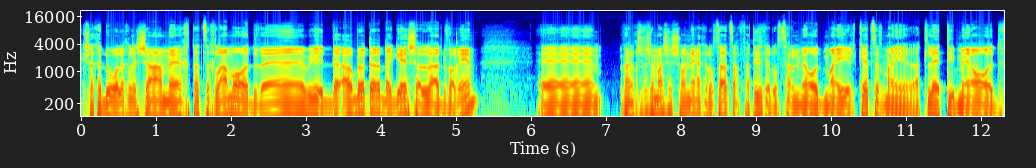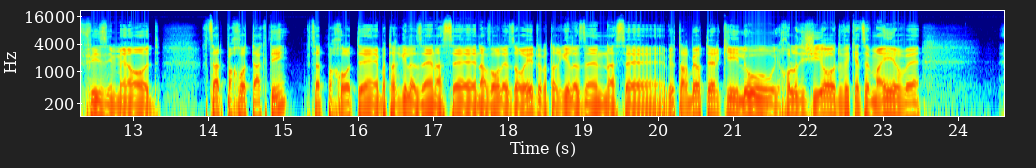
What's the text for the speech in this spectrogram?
כשהכדור הולך לשם, איך אתה צריך לעמוד, והרבה יותר דגש על הדברים. אה, ואני חושב שמה ששונה, הכדורסל הצרפתי זה כדורסל מאוד מהיר, קצב מהיר, אתלטי מאוד, פיזי מאוד, קצת פחות טקטי, קצת פחות uh, בתרגיל הזה נעשה, נעבור לאזורית, ובתרגיל הזה נעשה יותר, הרבה יותר כאילו יכולות אישיות וקצב מהיר, ו... Uh,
